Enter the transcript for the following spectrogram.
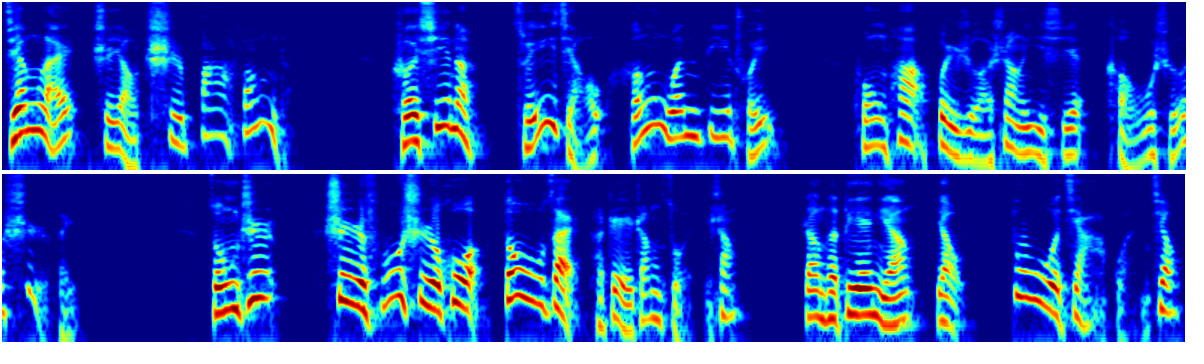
将来是要吃八方的。可惜呢，嘴角横纹低垂，恐怕会惹上一些口舌是非。总之，是福是祸都在他这张嘴上，让他爹娘要多加管教。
